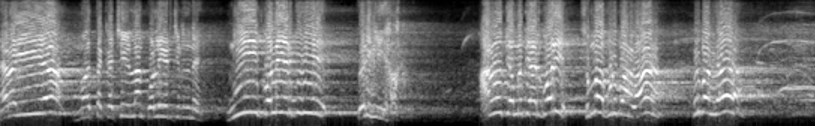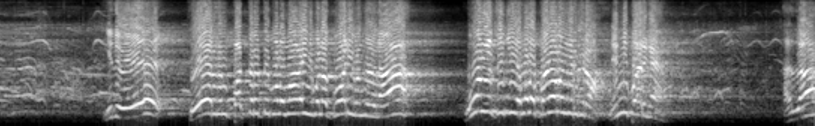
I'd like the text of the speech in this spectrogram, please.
நிறைய மத்த கட்சிகள்லாம் கொள்ளையடிச்சிடுதுன்னு. நீ கொள்ளையடிச்சது தெரியலையா? அறுநூத்தி ஐம்பத்தி ஆறு கோடி சும்மா கொடுப்பாங்களா? கொடுப்பாங்களா? இது தேர்தல் பத்திரத்து மூலமாக இவ்வளவு கோடி வந்ததுன்னா ஊழல் செஞ்சு எவ்வளவு பணம் வந்திருக்கிறோம். எண்ணி பாருங்க. அதுதான்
